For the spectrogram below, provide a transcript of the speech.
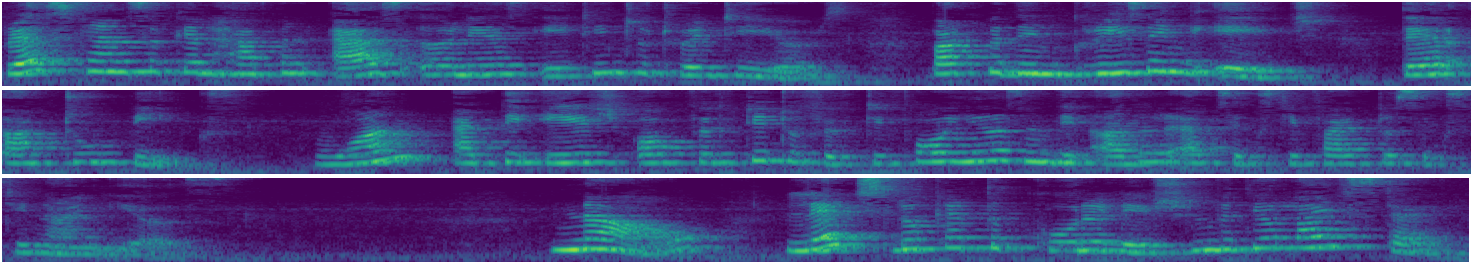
Breast cancer can happen as early as 18 to 20 years, but with increasing age, there are two peaks. One at the age of 50 to 54 years and the other at 65 to 69 years. Now, let's look at the correlation with your lifestyle.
